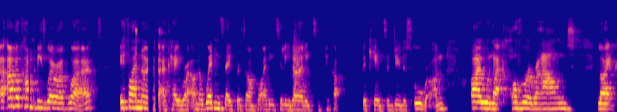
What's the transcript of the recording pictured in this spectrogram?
At other companies where I've worked, if I know that okay, right on a Wednesday, for example, I need to leave early to pick up the kids and do the school run, I would like hover around like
